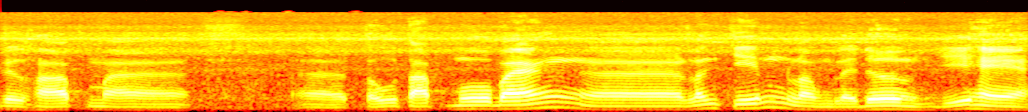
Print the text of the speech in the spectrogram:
trường hợp mà tụ tập mua bán lấn chiếm lòng lề đường, vỉa hè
